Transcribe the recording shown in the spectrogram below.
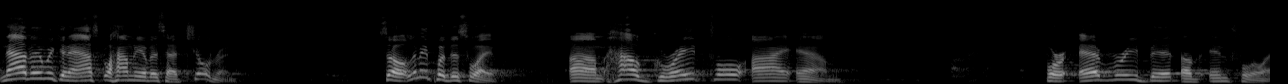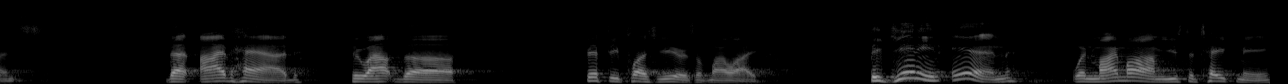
now then we can ask, well, how many of us have children? So let me put this way um, How grateful I am for every bit of influence that I've had throughout the 50 plus years of my life. Beginning in when my mom used to take me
